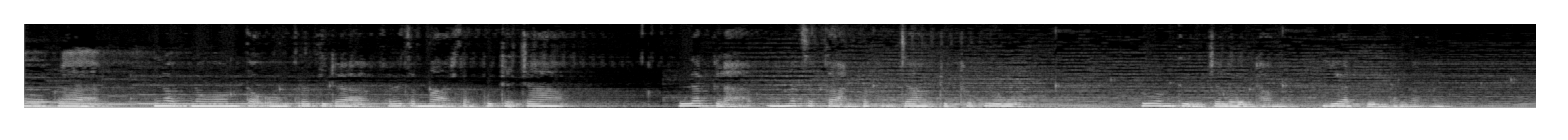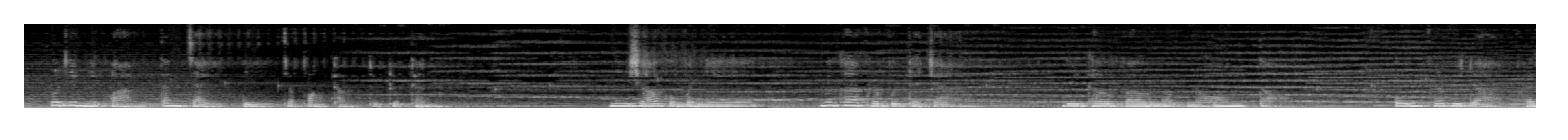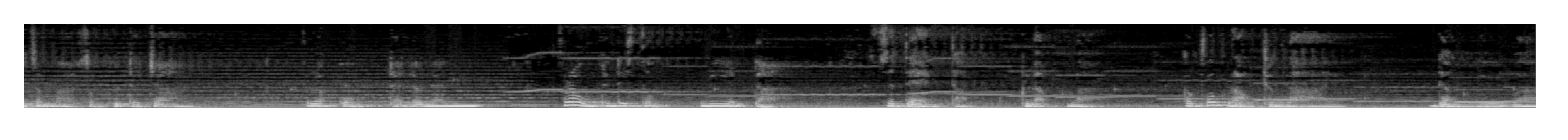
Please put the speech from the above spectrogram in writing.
ขอกราบนอบน้อมต่อองค์พระบิดาพระสัมมาสัมพุทธเจ้า และกราบนมัสการพระคุณเจ้าทุกๆรูปรวมถึงเจริญธรรมญาติบุญทั้งหลายผู้ที่มีความตั้งใจดีจะฟังธรรมทุกๆท่าน ในเช้าของวันนี้ เมื่อข้าพระพุทธเจ้าได้เข้าเฝ้านอบน้อมต่อองค์พระบิดา พระสัมมาสัมพุทธเจ้า พระองค์ท่านแล้วนั้น พระองค์ท่านได้ทรงเมตตา แสดงธรรมกลับมา กับพวกเราทั้งหลาย ดังนี้ว่า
